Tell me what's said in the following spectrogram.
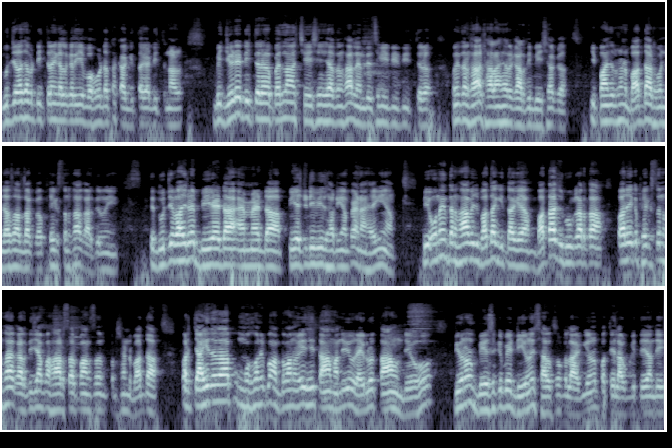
ਦੂਜੇ ਪਾਸੇ ਆਪਾਂ ਟੀਚਰਾਂ ਦੀ ਗੱਲ ਕਰੀਏ, ਬਹੁਤ ਵੱਡਾ ਧੱਕਾ ਕੀਤਾ ਗਿਆ ਟੀਚਰ ਨਾਲ, ਵੀ ਜਿਹੜੇ ਟੀਚਰ ਪਹਿਲਾਂ 6 ਹਜ਼ਾਰ ਤਨਖਾਹ ਲੈਂਦੇ ਸੀ ਟੀ ਟੀਚਰ ਉਹਨੇ ਤਨਖਾਹ 18000 ਕਰਦੀ ਬੇਸ਼ੱਕ, ਵੀ 5% ਵੱਧ 58 ਸਾਲ ਤੱਕ ਫਿਕਸ ਤਨਖਾਹ ਕਰਦੀ ਉਹਨੀ ਤੇ ਦੂਜੇ ਪਾਸੇ ਜਿਹੜੇ ਬੀਐਡ ਆ ਐਮਐਡ ਆ ਪੀਐਚਡੀ ਵੀ ਸਾਡੀਆਂ ਭੈਣਾਂ ਹੈਗੀਆਂ, ਵੀ ਉਹਨਾਂ ਦੀ ਤਨਖਾਹ ਵਿੱਚ ਵਾਧਾ ਕੀਤਾ ਗਿਆ, ਵਾਧਾ ਜ਼ਰੂਰ ਕਰਤਾ, ਪਰ ਇੱਕ ਫਿਕਸ ਤਨਖਾਹ ਕਰਦੀ ਜਾਂ ਹਰ ਸਾਲ 5% ਵਾਧਾ, ਪਰ ਚਾਹੀਦਾ ਤਾਂ ਮੁੱਖ ਮੰਤਰੀ ਭਗਵੰਤ ਮਾਨ ਨੂੰ ਇਹ ਸੀ, ਤਾਂ ਮੰਨਦੇ ਵੀ ਉਹ ਰੈਗੂਲਰ ਤਾਂ ਹੁੰਦੇ ਉਹ। ਵੀ ਉਹਨਾਂ ਨੂੰ ਬੇਸਿਕ ਭੇਡੀ, ਉਹਨਾਂ ਦੀ ਸਰਸੁਕ ਲੱਗ ਗਈ, ਉਹਨਾਂ ਨੂੰ ਪੱਤੇ ਲਾਗੂ ਕੀਤੇ ਜਾਂਦੇ।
